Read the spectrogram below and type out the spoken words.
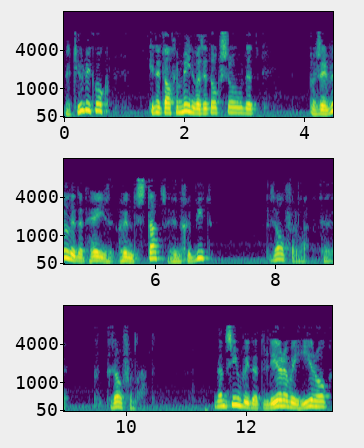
natuurlijk ook, in het algemeen was het ook zo dat zij wilden dat hij hun stad, hun gebied, zal, verla uh, zal verlaten. Dan zien we dat, leren we hier ook,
